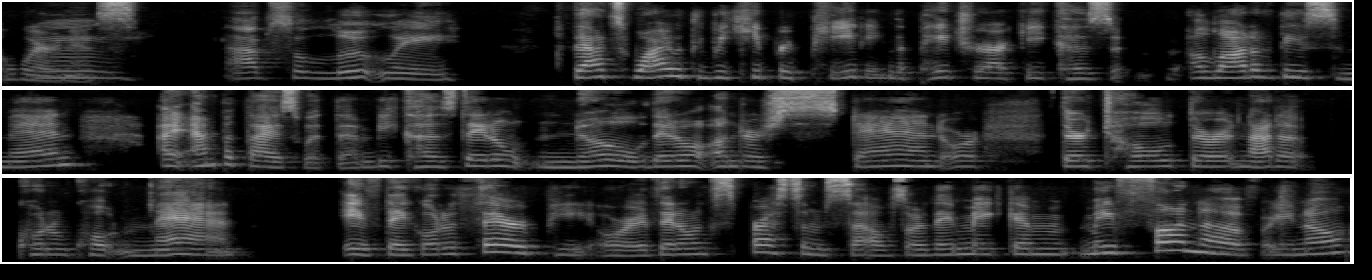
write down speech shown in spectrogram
awareness. Mm, absolutely that's why we keep repeating the patriarchy because a lot of these men i empathize with them because they don't know they don't understand or they're told they're not a quote unquote man if they go to therapy or if they don't express themselves or they make them made fun of or you know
